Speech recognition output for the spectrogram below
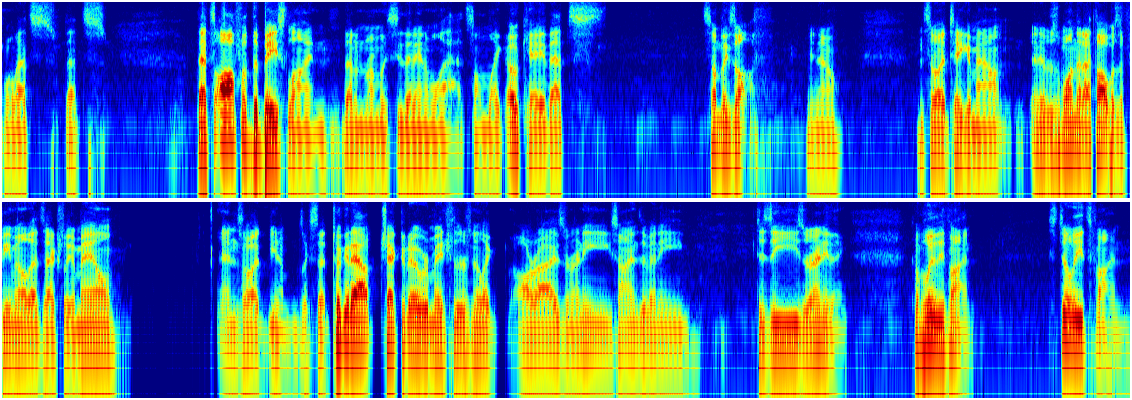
"Well, that's that's that's off of the baseline that I normally see that animal at." So I'm like, "Okay, that's something's off," you know. And so I take him out, and it was one that I thought was a female that's actually a male. And so I, you know, like I said, took it out, checked it over, made sure there's no like RIs or any signs of any disease or anything. Completely fine still eats fine.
